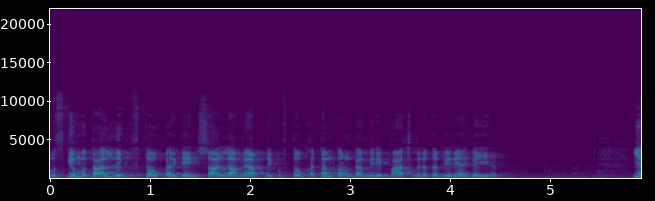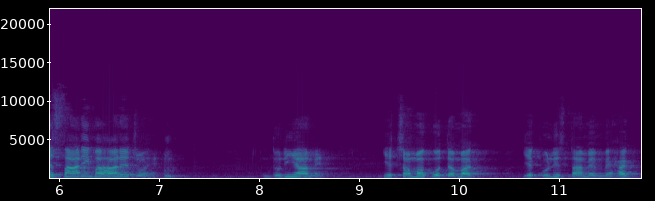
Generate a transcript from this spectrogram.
उसके मुतालिक गुफ्तु करके इंशाल्लाह मैं अपनी गुफ्तु खत्म करूँगा। मेरी पाँच मिनट अभी रह गई है। ये सारी बहारें जो हैं, दुनिया में, ये चमक व दमक, ये गुलिस्ता में महक,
